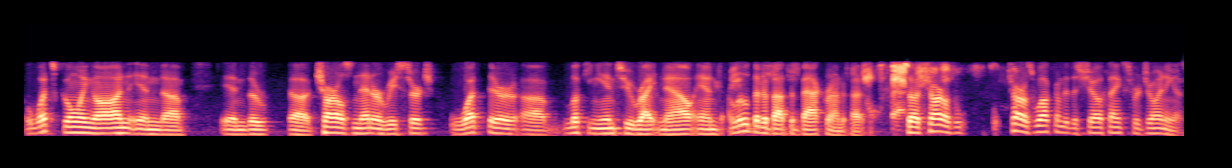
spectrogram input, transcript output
what's going on in uh, in the uh, Charles Nenner research, what they're uh, looking into right now, and a little bit about the background about it. So Charles, Charles, welcome to the show. Thanks for joining us.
